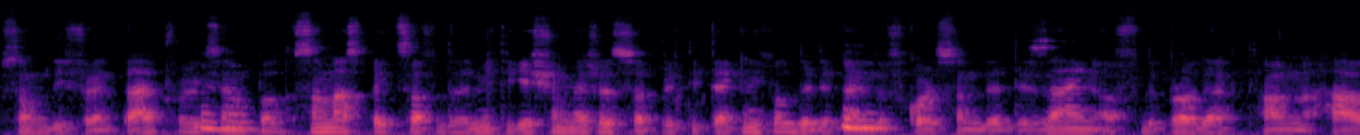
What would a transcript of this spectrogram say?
some different type. For mm-hmm. example, some aspects of the mitigation measures are pretty technical. They depend, mm-hmm. of course, on the design of the product, on how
